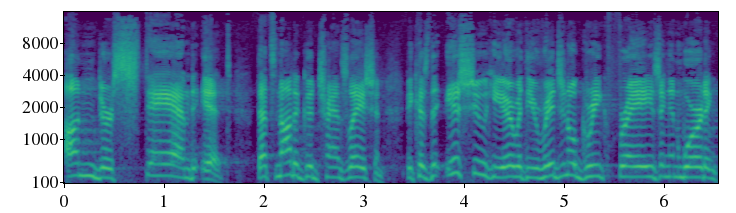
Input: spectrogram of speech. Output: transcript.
understand it? That's not a good translation because the issue here with the original Greek phrasing and wording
